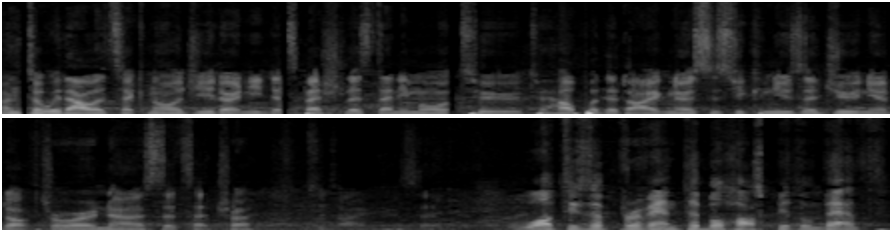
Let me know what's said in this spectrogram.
And so with our technology, you don't need a specialist anymore to, to help with the diagnosis. You can use a junior doctor or a nurse, etc. What is a preventable hospital death?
